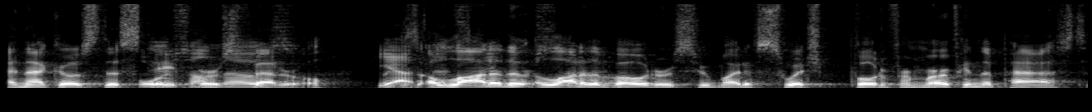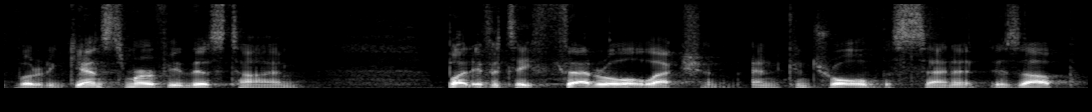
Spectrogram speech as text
And that goes to the state versus those. federal. Yeah, a lot of the a lot of the voters who might have switched voted for Murphy in the past, voted against Murphy this time. But if it's a federal election and control of the Senate is up,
